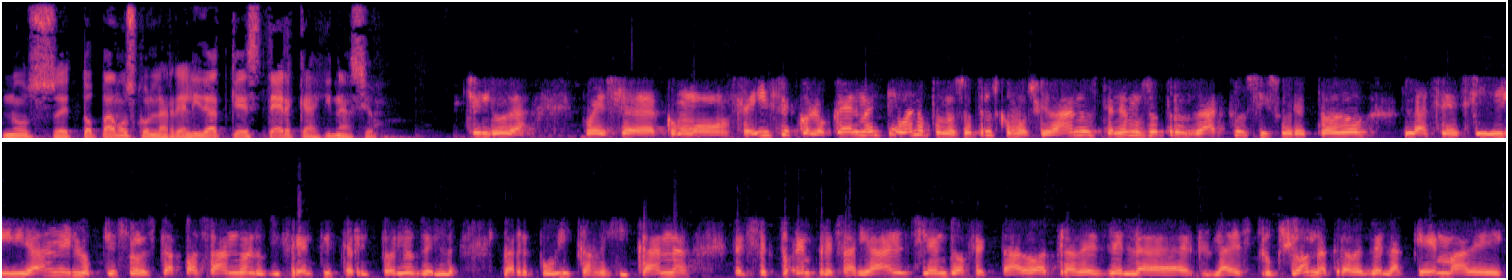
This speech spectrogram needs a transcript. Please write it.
nos eh, topamos con la realidad que es terca, Ignacio. Sin duda pues eh, como se dice coloquialmente, bueno, pues nosotros como ciudadanos tenemos otros datos y sobre todo la sensibilidad de lo que se nos está pasando en los diferentes territorios de la República Mexicana, el sector empresarial siendo afectado a través de la, destrucción, a través de la quema de,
